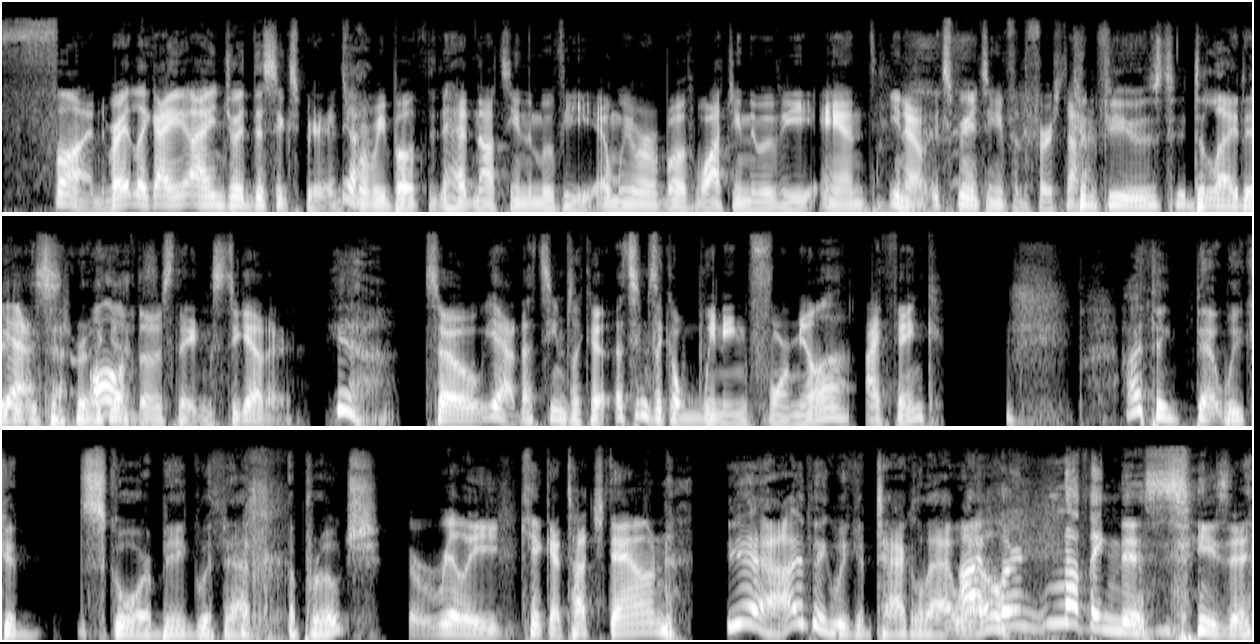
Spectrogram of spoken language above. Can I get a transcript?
fun, right? Like I, I enjoyed this experience Yeah. where we both had not seen the movie and we were both watching the movie and you know experiencing it for the first time. confused delighted yes, etc all Yes. of those things together. yeah So yeah, that seems like a that seems like a winning formula. I think I think that we could score big with that approach. really kick a touchdown. Yeah, I think we could tackle that well. I've learned nothing this season.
